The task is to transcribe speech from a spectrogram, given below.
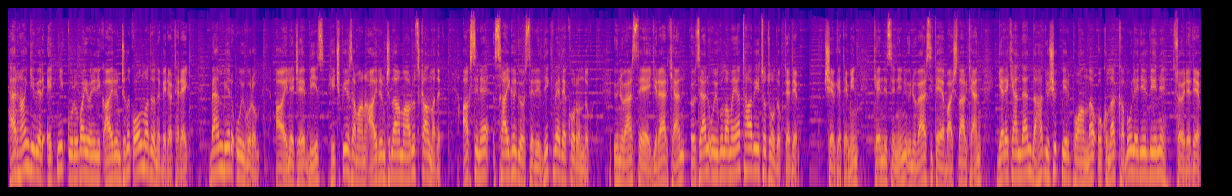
herhangi bir etnik gruba yönelik ayrımcılık olmadığını belirterek, ben bir Uygurum, ailece biz hiçbir zaman ayrımcılığa maruz kalmadık. Aksine saygı gösterildik ve de korunduk. Üniversiteye girerken özel uygulamaya tabi tutulduk dedi. Şevket Emin, kendisinin üniversiteye başlarken gerekenden daha düşük bir puanla okula kabul edildiğini söyledi.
